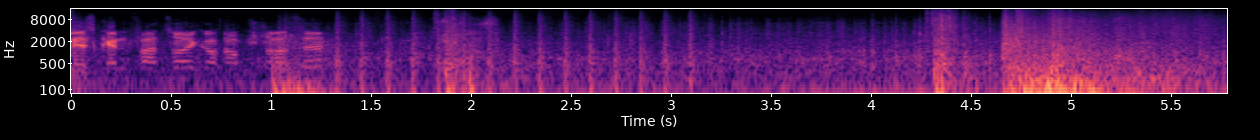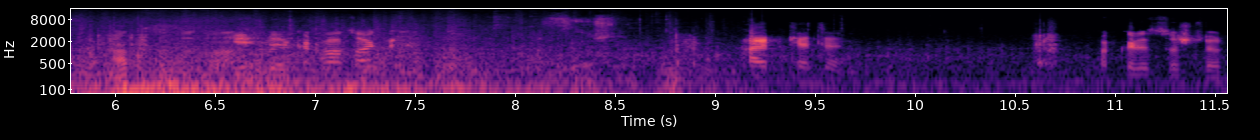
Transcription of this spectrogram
Volles Kennfahrzeug auf Hauptstraße. Ups. Kennfahrzeug. Halbkette. Fackel ist zerstört.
